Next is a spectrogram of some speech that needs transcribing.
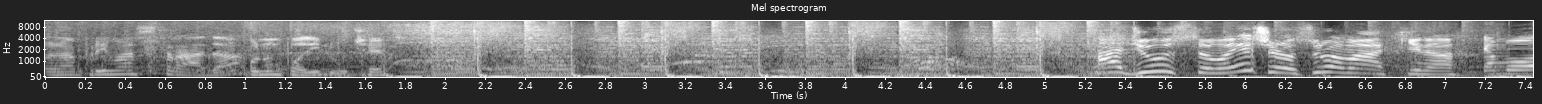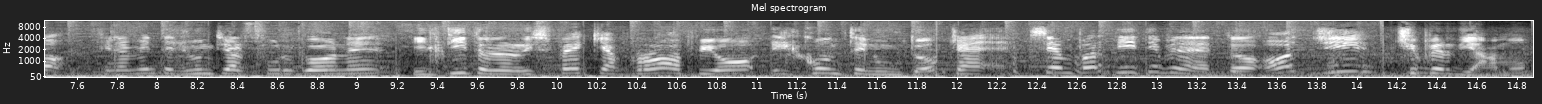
la prima strada con un po' di luce Ah giusto, ma io ce l'ho sulla macchina. Siamo finalmente giunti al furgone. Il titolo rispecchia proprio il contenuto. Cioè siamo partiti e abbiamo detto Oggi ci perdiamo.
